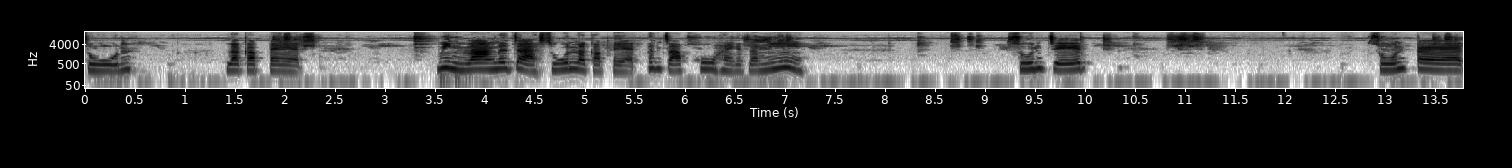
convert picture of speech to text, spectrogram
ศูนย์แล้วก็แปดวิ่งล่างเด้อจ้าศูนย์แล้วก็แปดเพิ่นจับคู่ให้ก็จะมีศูนย์เจ็ดศูนย์แปด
